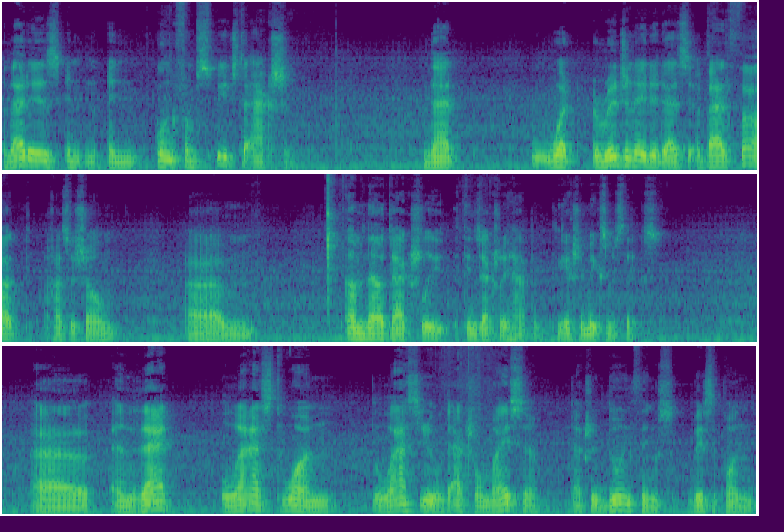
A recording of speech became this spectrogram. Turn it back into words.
and that is in, in going from speech to action. That what originated as a bad thought, Chas um, comes now to actually things actually happen. He actually makes mistakes, uh, and that last one, the last year with actual Maisa, actually doing things based upon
